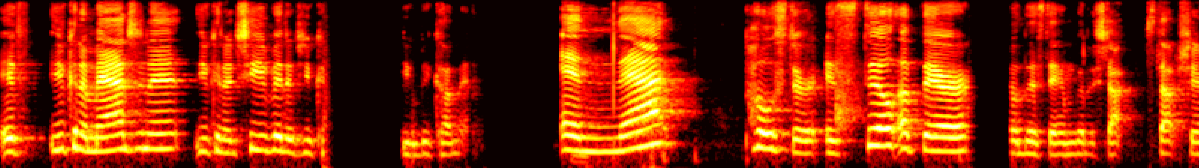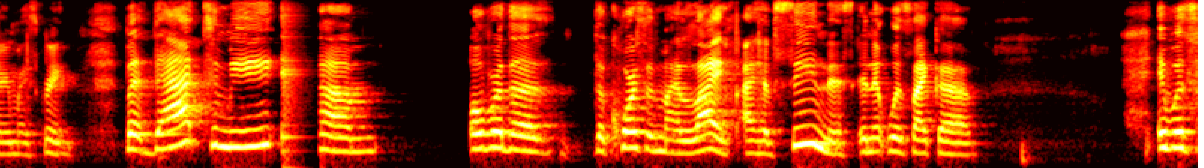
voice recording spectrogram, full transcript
If you can imagine it, you can achieve it. If you can, you become it. And that poster is still up there. So this day, I'm going to stop stop sharing my screen. But that to me, um, over the the course of my life, I have seen this, and it was like a it was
